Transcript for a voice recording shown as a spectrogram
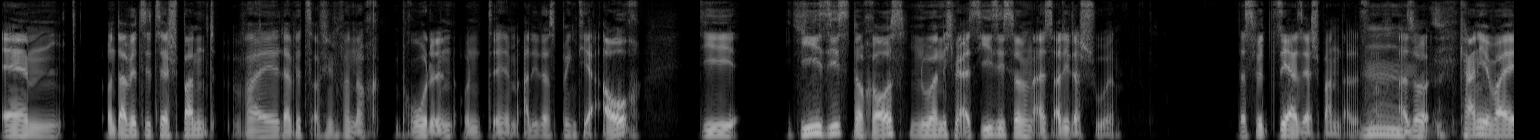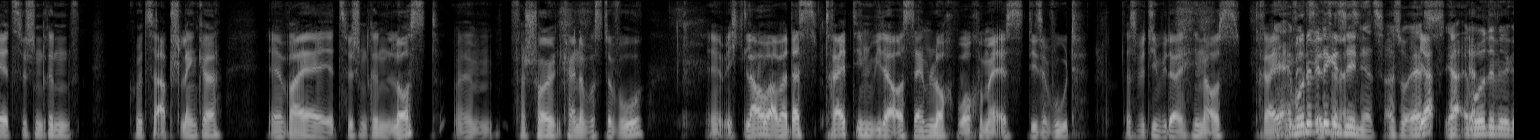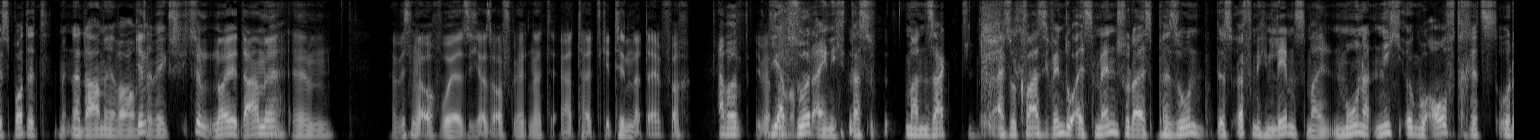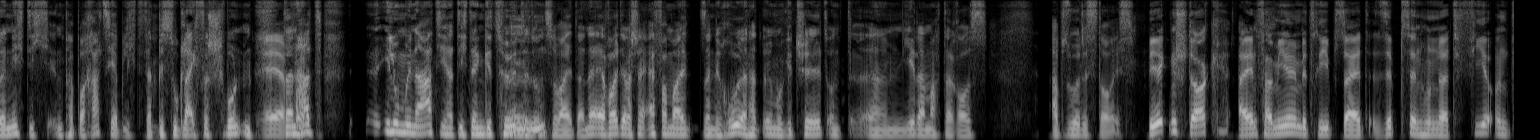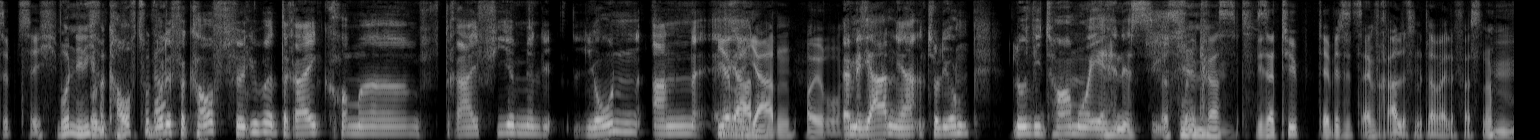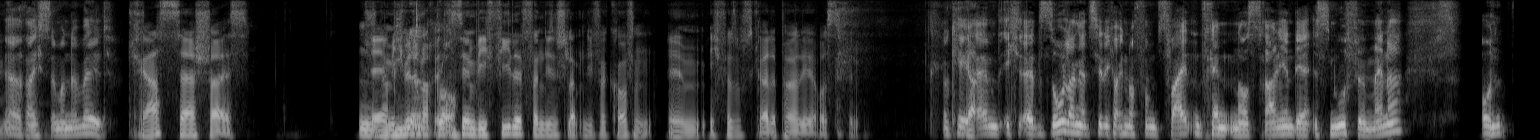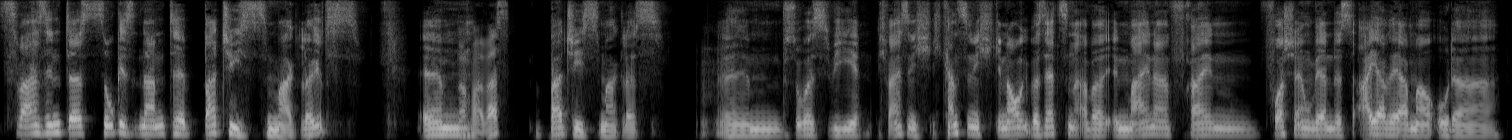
Ähm, und da wird es jetzt sehr spannend, weil da wird es auf jeden Fall noch brodeln. Und ähm, Adidas bringt ja auch die Yeezys noch raus, nur nicht mehr als Yeezys, sondern als Adidas-Schuhe. Das wird sehr, sehr spannend alles noch. Mm. Also Kanye war ja jetzt zwischendrin, kurzer Abschlenker, er war ja jetzt zwischendrin lost, ähm, verschollen, keiner wusste wo. Ähm, ich glaube aber, das treibt ihn wieder aus seinem Loch, wo auch immer er ist, diese Wut. Das wird ihn wieder hinaustreiben. Er wurde wieder Internet. gesehen jetzt. Also er, Ja, ist, ja, er ja. wurde wieder gespottet mit einer Dame, war Gen- unterwegs. Stimmt, neue Dame. Ähm, da wissen wir auch, wo er sich also aufgehalten hat. Er hat halt getindert einfach. Aber wie absurd eigentlich, dass man sagt, also quasi, wenn du als Mensch oder als Person des öffentlichen Lebens mal einen Monat nicht irgendwo auftrittst oder nicht dich in Paparazzi ablichtet, dann bist du gleich verschwunden. Ja, ja, dann voll. hat äh, Illuminati hat dich dann getötet Mhm. und so weiter. Ne? Er wollte wahrscheinlich einfach mal seine Ruhe und hat irgendwo gechillt und ähm, jeder macht daraus absurde Stories. Birkenstock, ein Familienbetrieb seit 1774. Wurden die nicht Und verkauft sogar? Wurde verkauft für über 3,34 Millionen an 4 äh, Milliarden Euro. äh, Milliarden, ja, Entschuldigung. Louis Vuitton Moet Hennessy. Das ist schon krass. Dieser Typ, der besitzt einfach alles mittlerweile fast, ne? Mhm. ja, reichste Mann der Welt. Krasser Scheiß. Äh, mich würde noch Bro. interessieren, wie viele von diesen Schlappen die verkaufen. Ähm, ich versuche es gerade parallel rauszufinden. Okay, Ja. ähm, ich, äh, so lange erzähle ich euch noch vom zweiten Trend in Australien. Der ist nur für Männer. Und zwar sind das sogenannte Budgie-Smugglers. Ähm, Nochmal was? Budgie-Smugglers. Mhm. Ähm, sowas wie, ich weiß nicht, ich kann es nicht genau übersetzen, aber in meiner freien Vorstellung wären das Eierwärmer oder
